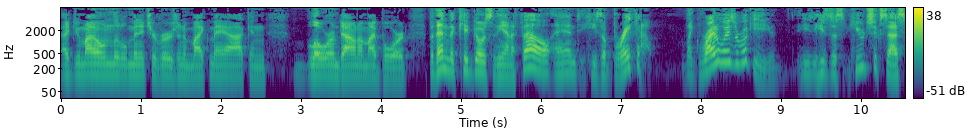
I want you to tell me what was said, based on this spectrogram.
I do my own little miniature version of Mike Mayock and lower him down on my board. But then the kid goes to the NFL and he's a breakout. Like right away as a rookie. He, he's a huge success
